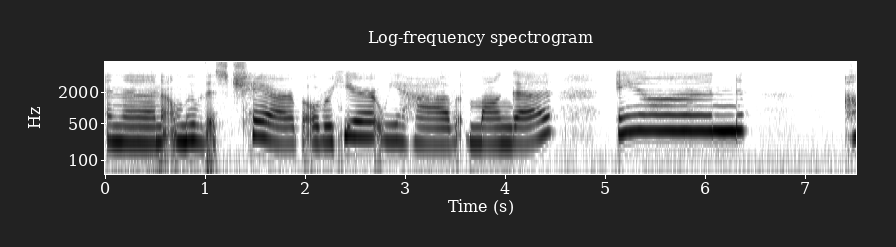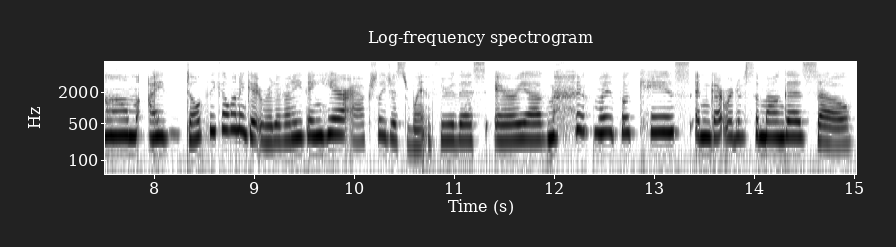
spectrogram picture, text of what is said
And then I'll move this chair, but over here we have manga and um, I don't think I want to get rid of anything here. I actually just went through this area of my, of my bookcase and got rid of some mangas, so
